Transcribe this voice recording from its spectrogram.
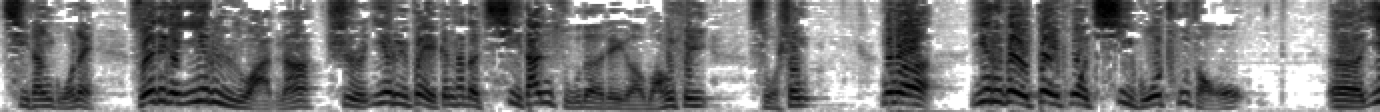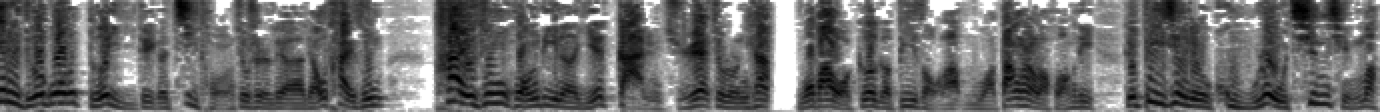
契丹国内。所以这个耶律阮呢是耶律倍跟他的契丹族的这个王妃所生。那么。耶律倍被迫弃国出走，呃，耶律德光得以这个继统，就是辽辽太宗。太宗皇帝呢也感觉，就是你看我把我哥哥逼走了，我当上了皇帝，这毕竟这个骨肉亲情嘛，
